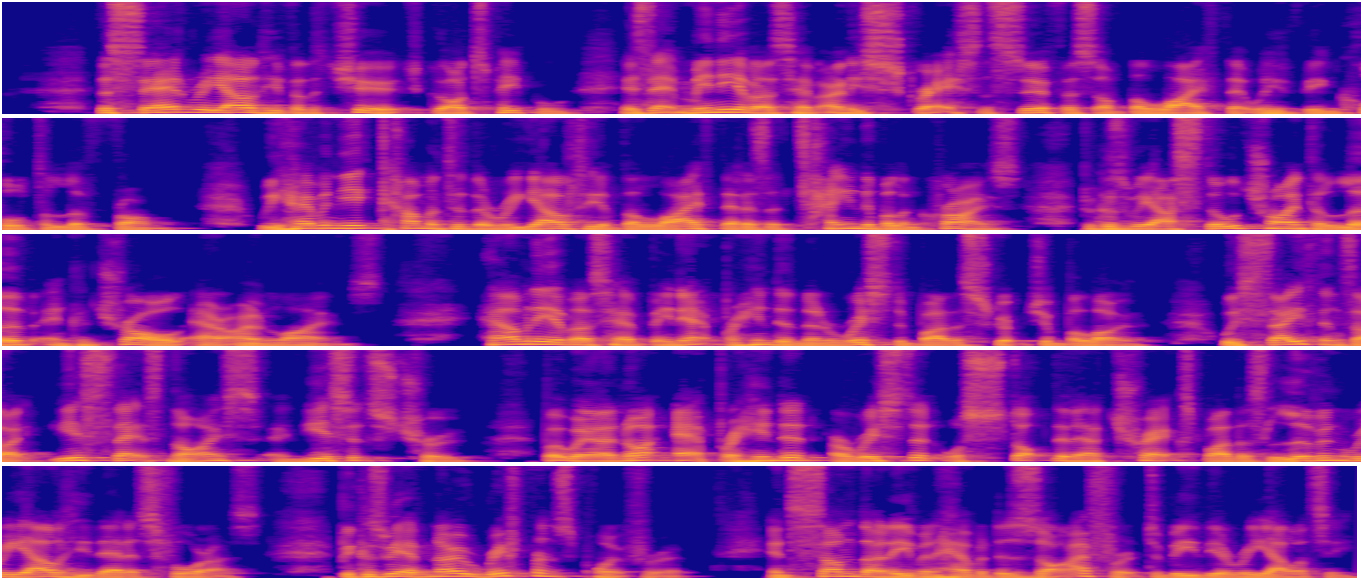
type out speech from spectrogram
The sad reality for the church, God's people, is that many of us have only scratched the surface of the life that we've been called to live from. We haven't yet come into the reality of the life that is attainable in Christ because we are still trying to live and control our own lives. How many of us have been apprehended and arrested by the scripture below? We say things like, yes, that's nice, and yes, it's true, but we are not apprehended, arrested, or stopped in our tracks by this living reality that is for us because we have no reference point for it. And some don't even have a desire for it to be their reality.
